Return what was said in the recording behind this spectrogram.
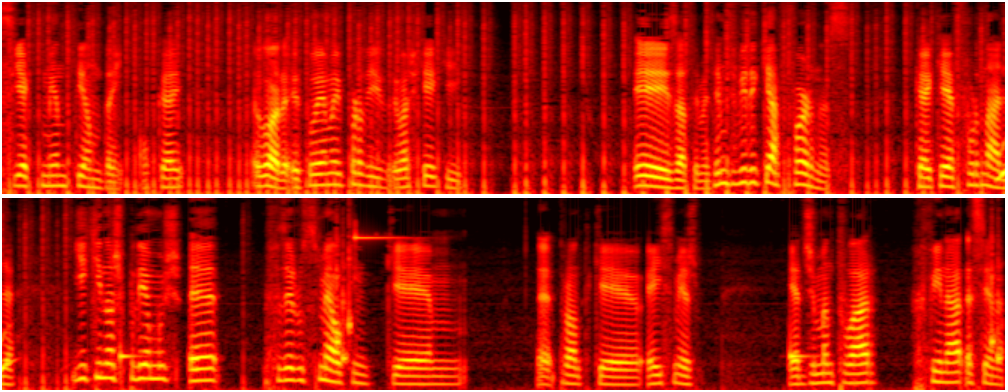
se é que me entendem, ok? Agora, eu estou é meio perdido. Eu acho que é aqui. É, exatamente. Temos de vir aqui à Furnace. Okay, que é a fornalha. E aqui nós podemos uh, fazer o smelting, que é... Um, Uh, pronto, que é, é isso mesmo. É desmantelar, refinar a cena.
